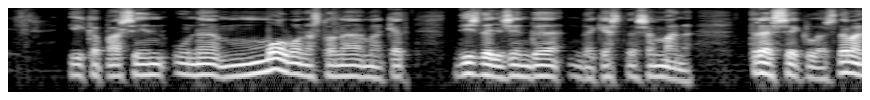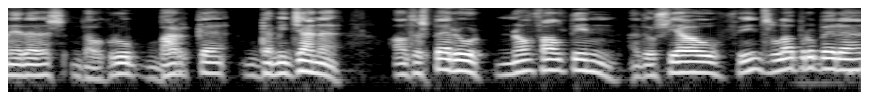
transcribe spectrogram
i que passin una molt bona estona amb aquest disc de llegenda d'aquesta setmana. Tres segles de maneres del grup Barca de Mitjana. Els espero, no en faltin. Adéu-siau, fins la propera.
